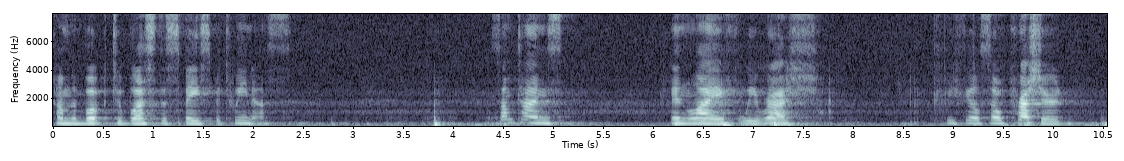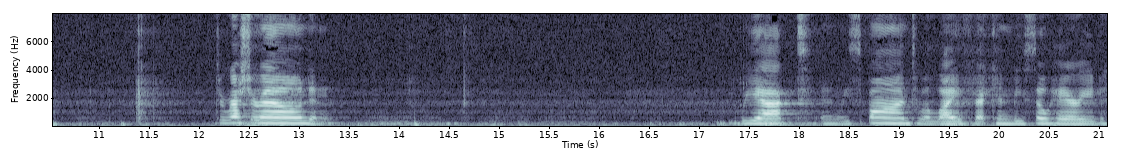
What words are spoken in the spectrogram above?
from the book to bless the space between us. Sometimes in life we rush. We feel so pressured to rush around and react and respond to a life that can be so harried.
